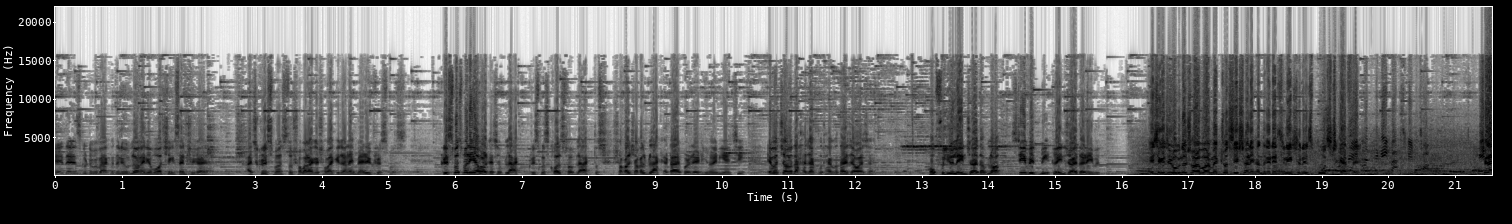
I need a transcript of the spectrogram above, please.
Hey there, it's good to be back with a new vlog and you're watching Centric Aya. আজ ক্রিসমাস তো সবার আগে সবাইকে জানাই মেরি ক্রিসমাস ক্রিসমাস মানেই আমার কাছে black Christmas calls for black তো সকাল সকাল ব্ল্যাক অ্যাটায়ার পরে রেডি হয়ে নিয়েছি। এবার চলো দেখা যাক কোথায় কোথায় যাওয়া যায়। Hopefully you'll enjoy the blog stay with me to enjoy the day with এসে গেছি রবীন্দ্র সরোবর মেট্রো স্টেশন এখান থেকে ডেস্টিনেশন ইজ পোস্ট ক্যাফে সেটা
